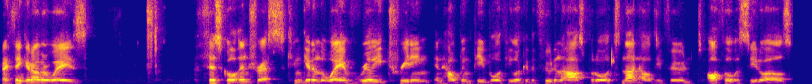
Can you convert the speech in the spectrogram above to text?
but I think in other ways, fiscal interests can get in the way of really treating and helping people. If you look at the food in the hospital, it's not healthy food. It's all filled with seed oils.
